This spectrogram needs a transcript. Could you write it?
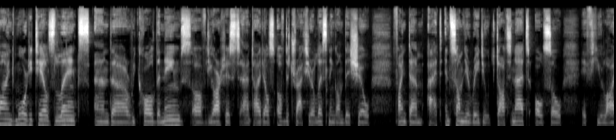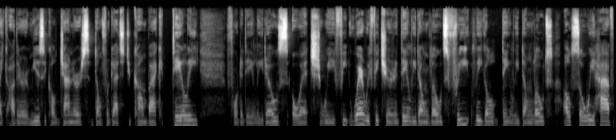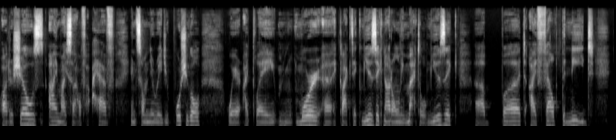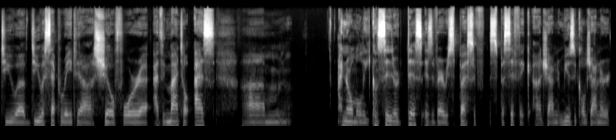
find more details, links, and uh, recall the names of the artists and titles of the tracks you're listening on this show, find them at insomniaradio.net. Also, if you like other musical genres, don't forget to come back daily for the daily dose, which we fe- where we feature daily downloads, free legal daily downloads. Also, we have other shows. I myself have Insomnia Radio Portugal, where I play mm, more uh, eclectic music, not only metal music. Uh, but I felt the need to uh, do a separate uh, show for uh, heavy metal as um, I normally consider this is a very specific specific uh, genre, musical genre,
